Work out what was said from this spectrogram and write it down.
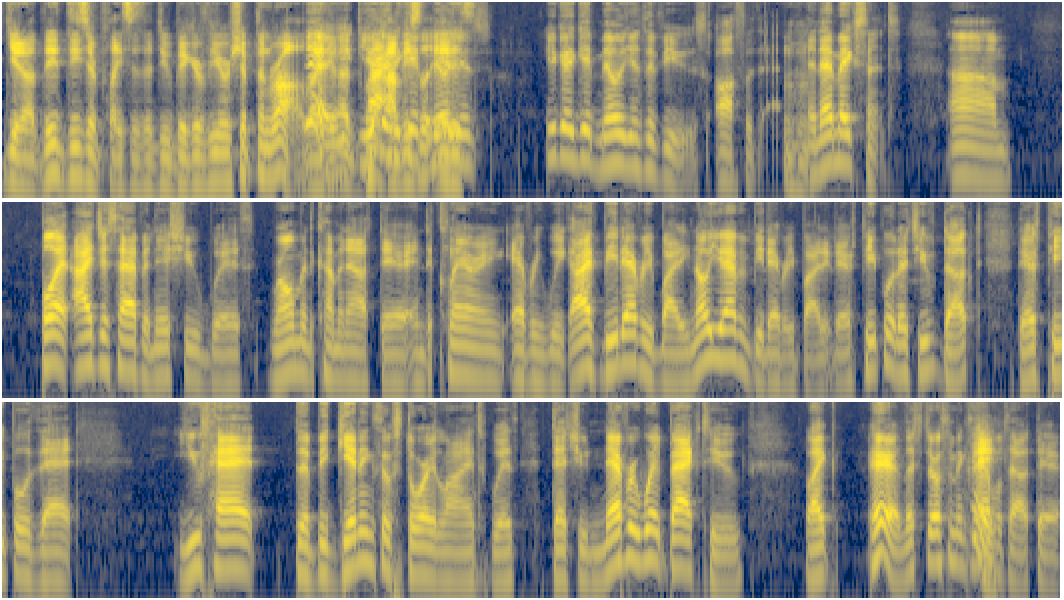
you know, th- these are places that do bigger viewership than Raw. yeah, like, you- uh, you're going to get obviously, it millions. is. Mm-hmm. You're going to get millions of views off of that, and that makes sense. Um, but I just have an issue with Roman coming out there and declaring every week, "I've beat everybody." No, you haven't beat everybody. There's people that you've ducked. There's people that you've had the beginnings of storylines with that you never went back to. Like, here, let's throw some examples out there.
